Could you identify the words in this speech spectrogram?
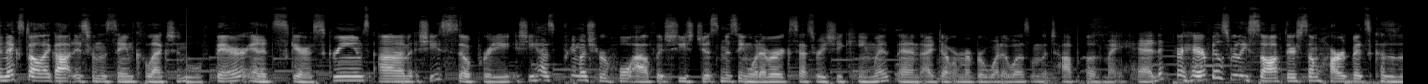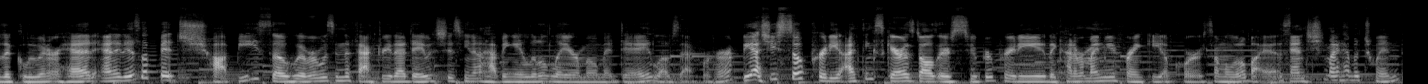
The next doll I got is from the same collection, Ghoul Fair, and it's Scara Screams. Um, she's so pretty. She has pretty much her whole outfit. She's just missing whatever accessory she came with, and I don't remember what it was on the top of my head. Her hair feels really soft. There's some hard bits because of the glue in her head, and it is a bit choppy, so whoever was in the factory that day was just, you know, having a little layer moment day. Loves that for her. But yeah, she's so pretty. I think Scara's dolls are super pretty. They kind of remind me of Frankie, of course. I'm a little biased. And she might have a twin,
